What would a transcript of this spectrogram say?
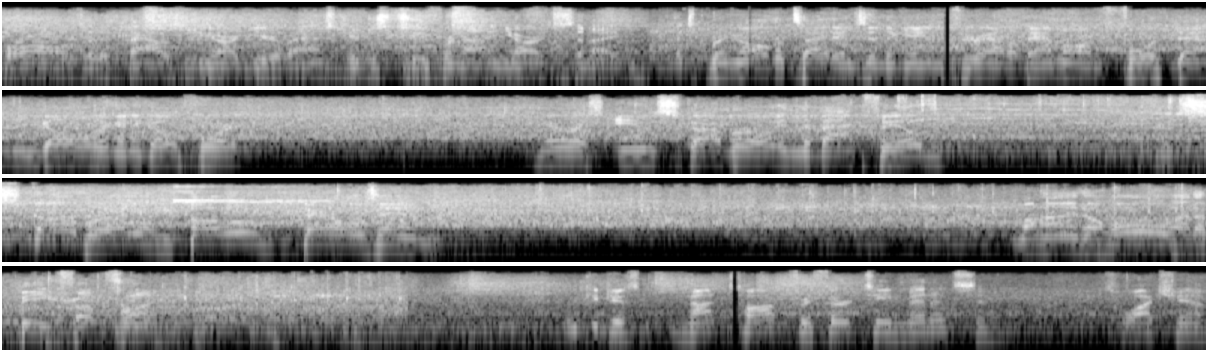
balls at a thousand yard year last year. Just two for nine yards tonight. Let's bring all the tight ends in the game for Alabama on fourth down and goal. They're going to go for it. Harris and Scarborough in the backfield. It's Scarborough and Bo barrels in. Behind a whole lot of beef up front. We could just not talk for 13 minutes and just watch him.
